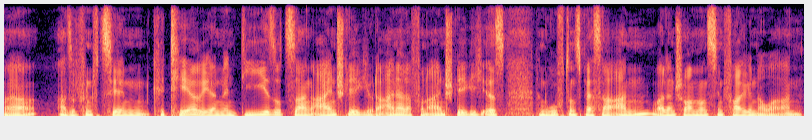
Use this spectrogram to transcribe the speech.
ja, also 15 Kriterien, wenn die sozusagen einschlägig oder einer davon einschlägig ist, dann ruft uns besser an, weil dann schauen wir uns den Fall genauer an.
